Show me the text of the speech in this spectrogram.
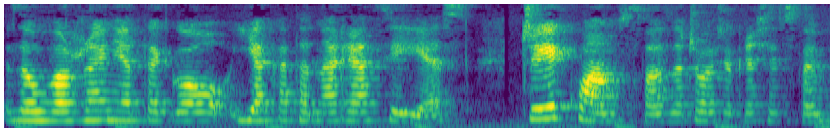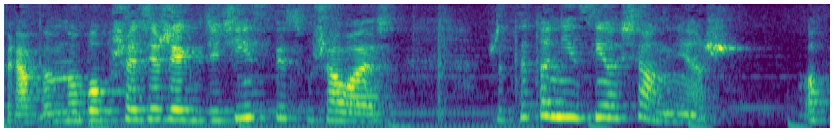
Zauważenia tego, jaka ta narracja jest. Czyje kłamstwa zaczęłaś określać swoją prawdą? No bo przecież jak w dzieciństwie słyszałaś, że ty to nic nie osiągniesz od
